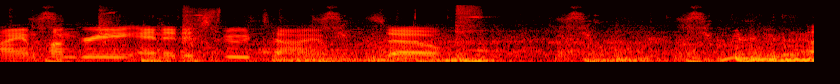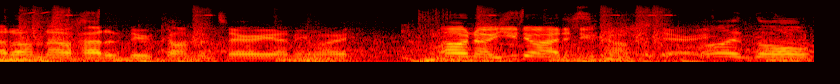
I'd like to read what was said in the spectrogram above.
I am hungry and it is food time. So, I don't know how to do commentary anyway. oh no, you know how to do commentary. Well, I don't.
